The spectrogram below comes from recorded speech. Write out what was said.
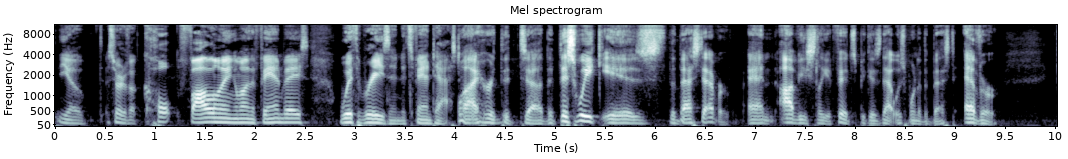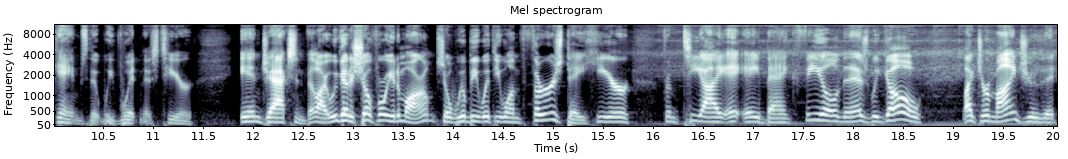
you know sort of a cult following among the fan base with reason. It's fantastic. Well, I heard that uh, that this week is the best ever, and obviously it fits because that was one of the best ever games that we've witnessed here in Jacksonville. All right, we've got a show for you tomorrow, so we'll be with you on Thursday here from TIAA Bank Field. And as we go, I'd like to remind you that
